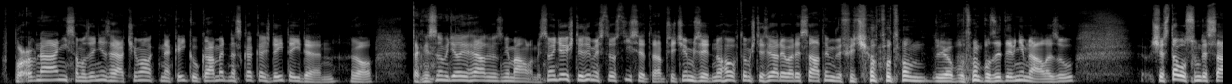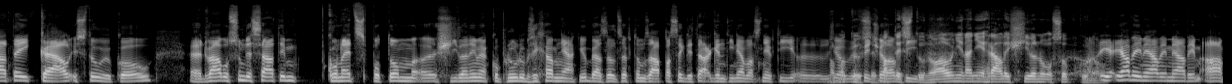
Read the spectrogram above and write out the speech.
v porovnání samozřejmě s hráčem, na který koukáme dneska každý týden, jo, tak my jsme viděli hrát hrozně málo. My jsme viděli čtyři mistrovství světa, přičemž z jednoho v tom 94. vyfičel potom, jo, potom pozitivním nálezu. 680. král i s tou rukou, 82 konec potom eh, šíleným jako pnul do břicha nějakého Brazilce v tom zápase, kdy ta Argentina vlastně v té vyfičela. Batistu, no a oni na něj hráli šílenou osobku. No. Já, já vím, já vím, já vím. A,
